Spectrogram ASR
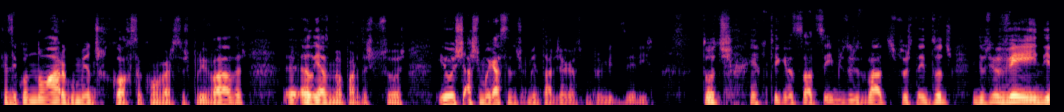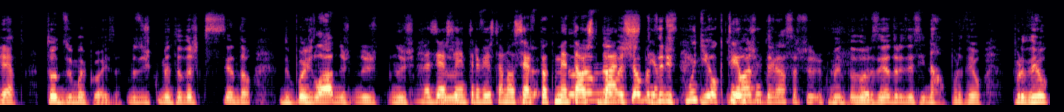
Quer dizer, quando não há argumentos, recorre-se a conversas privadas. Uh, aliás, a maior parte das pessoas. Eu acho, acho uma graça nos comentários, agora se me permite dizer isto. Todos, é muito engraçado, saímos dos debates, as pessoas têm todos, ainda por veem em direto, todos uma coisa. Mas os comentadores que se sentam depois lá nos. nos, nos mas esta nos... entrevista não serve para comentar não, não, os debates. Não, mas só para dizer isso. Muito pouco eu, tempo. Eu acho muita graça os comentadores entram e dizem assim: não, perdeu, perdeu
